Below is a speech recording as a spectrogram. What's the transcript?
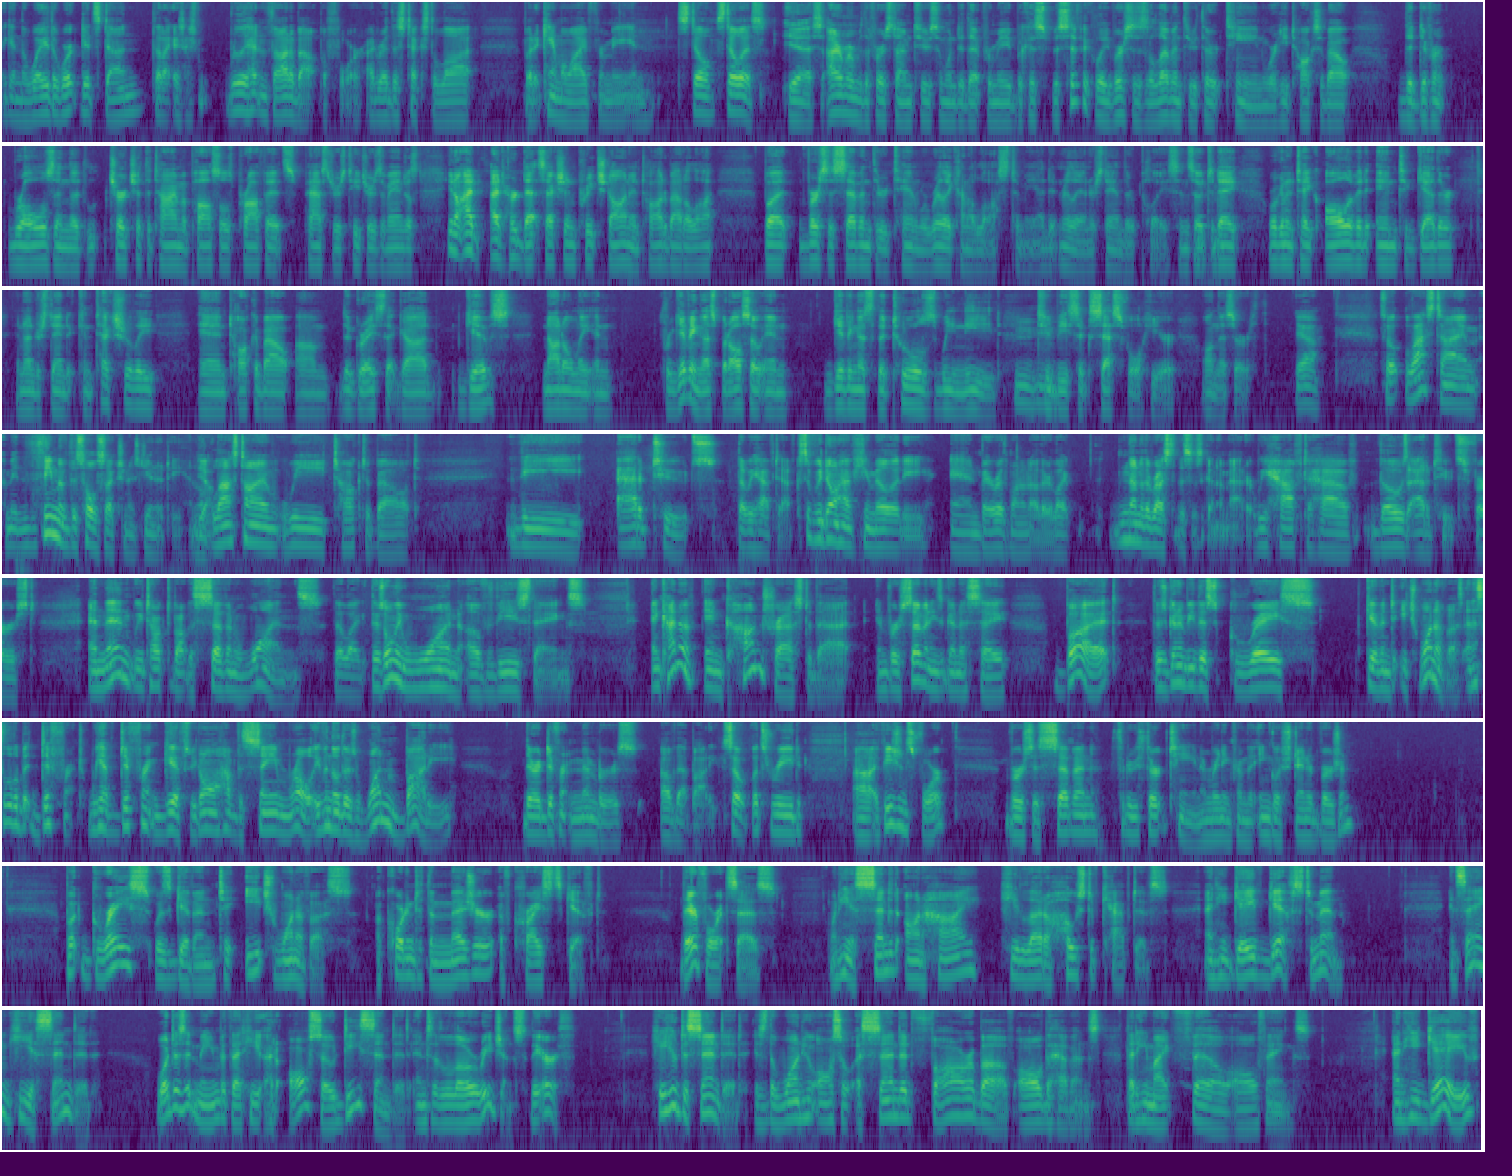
again the way the work gets done that I really hadn't thought about before. I'd read this text a lot, but it came alive for me and still still is. Yes, I remember the first time too someone did that for me because specifically verses 11 through 13 where he talks about the different roles in the church at the time apostles prophets pastors teachers evangelists you know I'd, I'd heard that section preached on and taught about a lot but verses 7 through 10 were really kind of lost to me i didn't really understand their place and so mm-hmm. today we're going to take all of it in together and understand it contextually and talk about um, the grace that God gives, not only in forgiving us, but also in giving us the tools we need mm-hmm. to be successful here on this earth. Yeah. So last time, I mean, the theme of this whole section is unity. And yeah. last time we talked about the attitudes that we have to have. Because if we don't have humility and bear with one another, like none of the rest of this is going to matter. We have to have those attitudes first. And then we talked about the seven ones that like there's only one of these things. And kind of in contrast to that, in verse 7 he's going to say, "But there's going to be this grace given to each one of us, and it's a little bit different. We have different gifts. We don't all have the same role. Even though there's one body, there are different members of that body." So, let's read uh, Ephesians 4 verses 7 through 13. I'm reading from the English Standard Version. But grace was given to each one of us according to the measure of Christ's gift. Therefore, it says, When he ascended on high, he led a host of captives, and he gave gifts to men. In saying he ascended, what does it mean but that he had also descended into the lower regions, the earth? He who descended is the one who also ascended far above all the heavens, that he might fill all things. And he gave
